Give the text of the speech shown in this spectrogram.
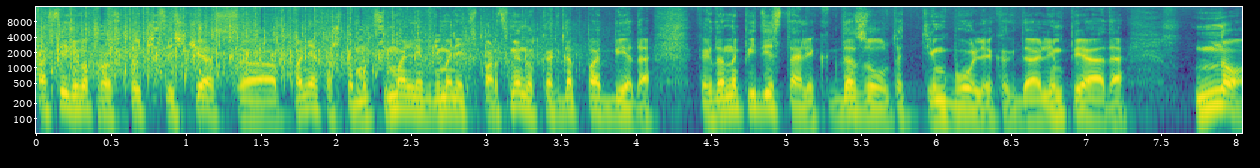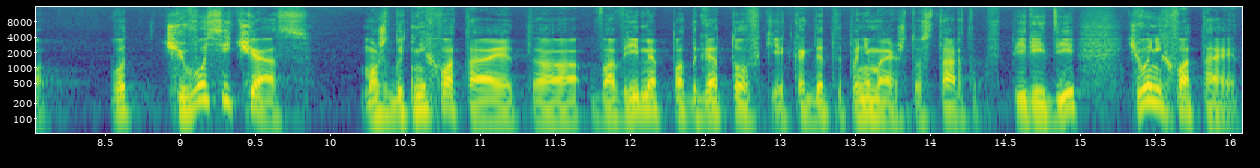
Последний вопрос. Хочется сейчас... а, понятно, что максимальное внимание к спортсмену, когда победа, когда на пьедестале, когда золото, тем более, когда Олимпиада. Но вот чего сейчас, может быть, не хватает а, во время подготовки, когда ты понимаешь, что старт впереди, чего не хватает?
